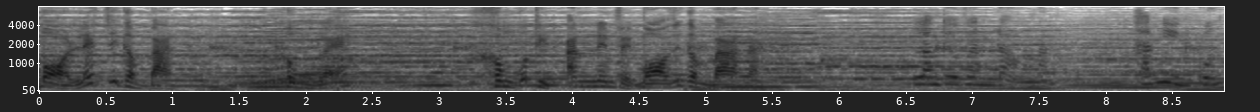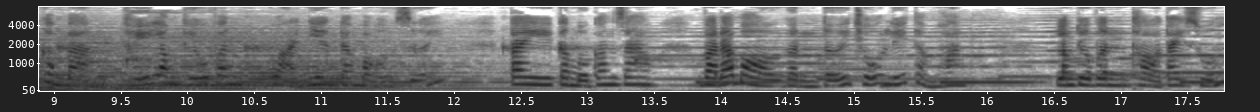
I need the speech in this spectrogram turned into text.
bò lết dưới gầm bàn. Không lẽ Không có thịt ăn nên phải bò dưới gầm bàn à? Long Thiếu Vân đỏ mặt. Hắn nhìn cuống gầm bàn Thấy Long Thiếu Vân quả nhiên đang bò ở dưới Tay cầm một con dao Và đã bò gần tới chỗ Lý Tẩm Hoan. Long Thiếu Vân thỏ tay xuống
